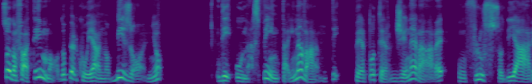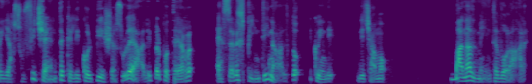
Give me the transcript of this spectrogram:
sono fatti in modo per cui hanno bisogno di una spinta in avanti per poter generare un flusso di aria sufficiente che li colpisce sulle ali per poter essere spinti in alto e quindi, diciamo, banalmente volare.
